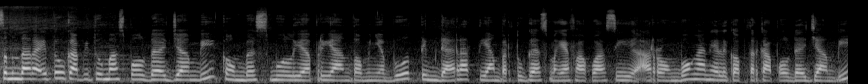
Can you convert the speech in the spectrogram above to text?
Sementara itu, Kabit Humas Polda Jambi, Kombes Mulia Prianto menyebut tim darat yang bertugas mengevakuasi rombongan helikopter Kapolda Jambi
